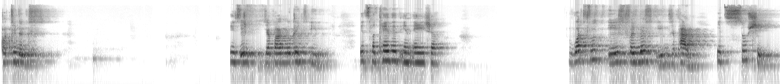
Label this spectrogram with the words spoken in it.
continents Is is Japan located in? it's located in Asia. What food is famous in Japan? It's sushi.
